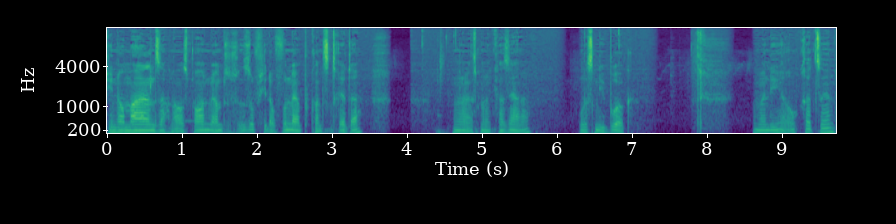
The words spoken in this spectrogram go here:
die normalen Sachen ausbauen. Wir haben so viel auf Wunder konzentriert. Ja, erstmal eine Kaserne. Wo ist denn die Burg? Kann man die hier auch gerade sehen?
